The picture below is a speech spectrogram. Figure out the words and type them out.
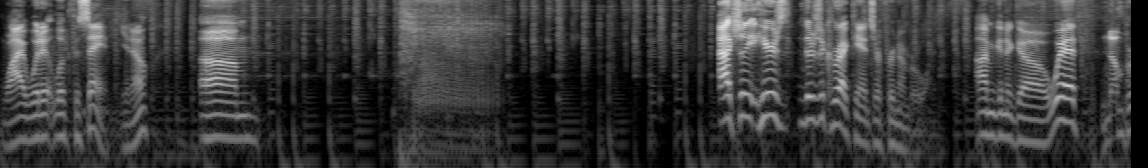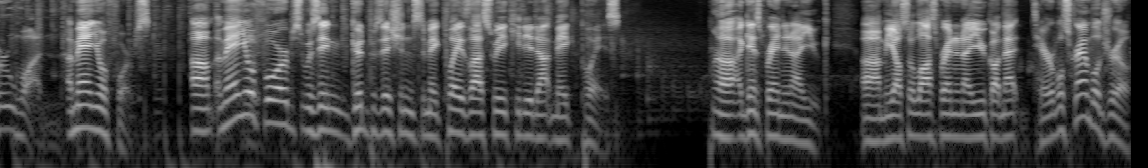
why would it look the same, you know? Um, actually, here's there's a correct answer for number one. I'm going to go with Number 1. Emmanuel Forbes. Um, Emmanuel Forbes was in good positions to make plays last week. He did not make plays uh, against Brandon Aiyuk. Um, he also lost Brandon Aiyuk on that terrible scramble drill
